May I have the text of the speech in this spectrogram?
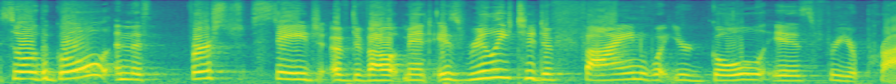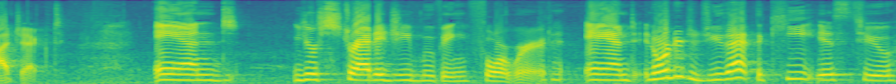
So the goal and the first stage of development is really to define what your goal is for your project and your strategy moving forward. And in order to do that, the key is to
